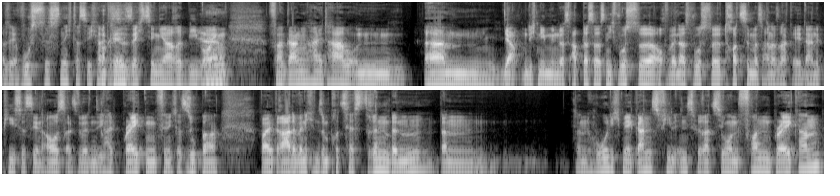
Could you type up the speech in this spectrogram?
Also er wusste es nicht, dass ich halt okay. diese 16 Jahre B-Boying-Vergangenheit habe und ähm, ja, und ich nehme ihm das ab, dass er es nicht wusste, auch wenn er es wusste, trotzdem, dass einer sagt, ey, deine Pieces sehen aus, als würden sie halt breaken, finde ich das super. Weil gerade wenn ich in so einem Prozess drin bin, dann, dann hole ich mir ganz viel Inspiration von Breakern.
